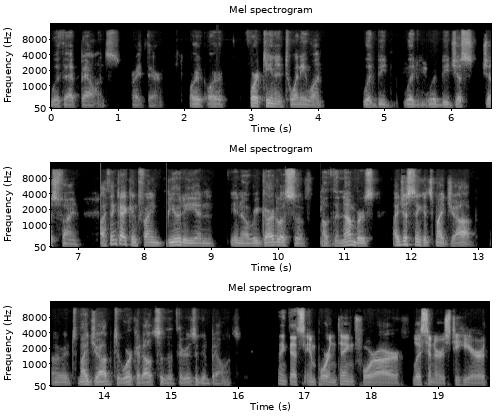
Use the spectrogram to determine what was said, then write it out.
with that balance right there. Or or 14 and 21 would be would would be just just fine. I think I can find beauty in, you know, regardless of of the numbers. I just think it's my job. Or it's my job to work it out so that there is a good balance. I think that's an important thing for our listeners to hear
